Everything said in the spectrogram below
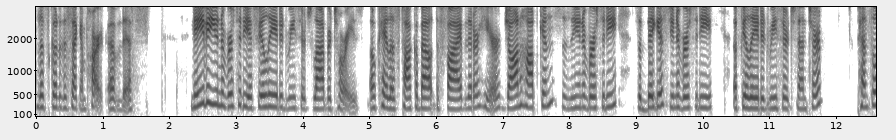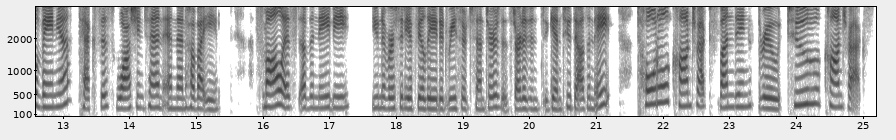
let's go to the second part of this. Navy University affiliated research laboratories. Okay, let's talk about the five that are here. John Hopkins is a university. It's the biggest university affiliated research center. Pennsylvania, Texas, Washington, and then Hawaii. Smallest of the Navy University affiliated research centers. It started in, again, 2008. Total contract funding through two contracts.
